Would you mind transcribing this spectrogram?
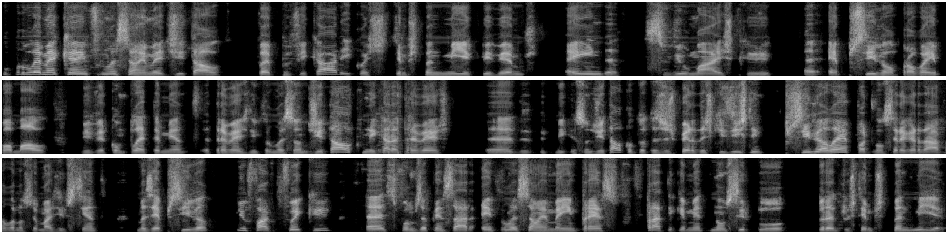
O problema é que a informação em meio digital veio para ficar e com estes tempos de pandemia que vivemos ainda se viu mais que uh, é possível para o bem e para o mal viver completamente através de informação digital, comunicar através uh, de, de, comunicação digital, com todas as perdas que existem. Possível é, pode não ser agradável, ou não ser mais eficiente, mas é possível. E o facto foi que, uh, se formos a pensar, a informação em meio impresso praticamente não circulou durante os tempos de pandemia.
